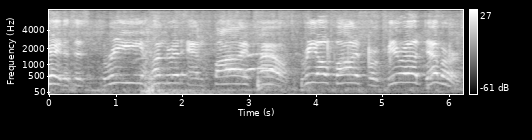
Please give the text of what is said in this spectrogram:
Okay, this is 305 pounds. 305 for Vera Demers.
